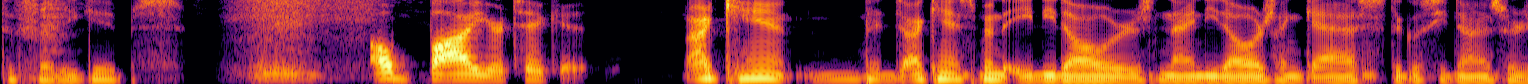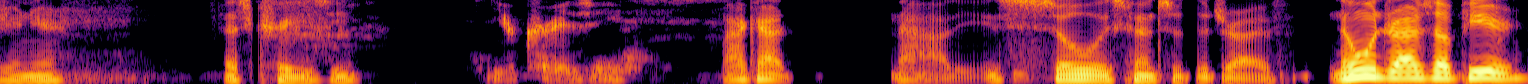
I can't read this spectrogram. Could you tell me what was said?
to Freddie Gibbs. I'll buy your ticket. I can't. I can't spend eighty dollars, ninety dollars on gas to go see Dinosaur Jr. That's crazy. You're crazy. I got nah. dude, It's so expensive to drive. No one drives up here,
